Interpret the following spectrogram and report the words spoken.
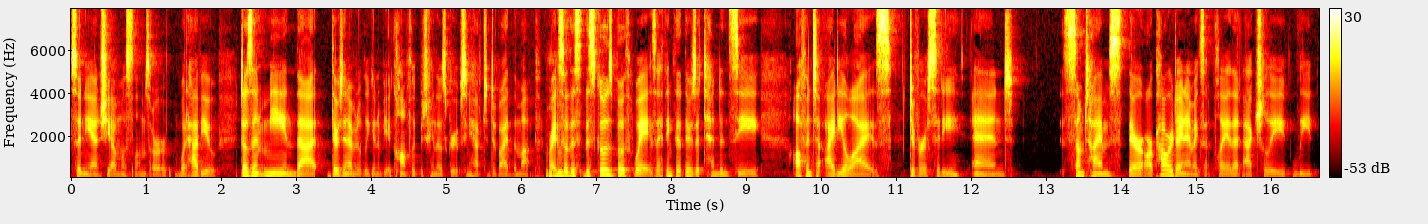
Sunni and Shia Muslims or what have you, doesn't mean that there's inevitably going to be a conflict between those groups and you have to divide them up, right? Mm-hmm. So this this goes both ways. I think that there's a tendency often to idealize diversity and sometimes there are power dynamics at play that actually lead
